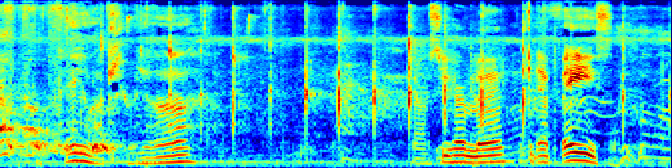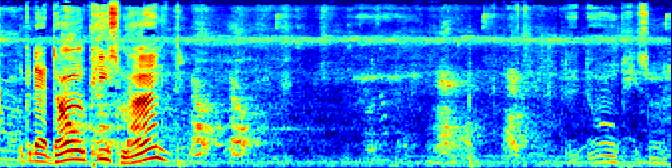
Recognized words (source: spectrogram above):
Hey, Wakiria. Y'all see her, man? Look at that face. Look at that dome piece, man. That dome piece on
